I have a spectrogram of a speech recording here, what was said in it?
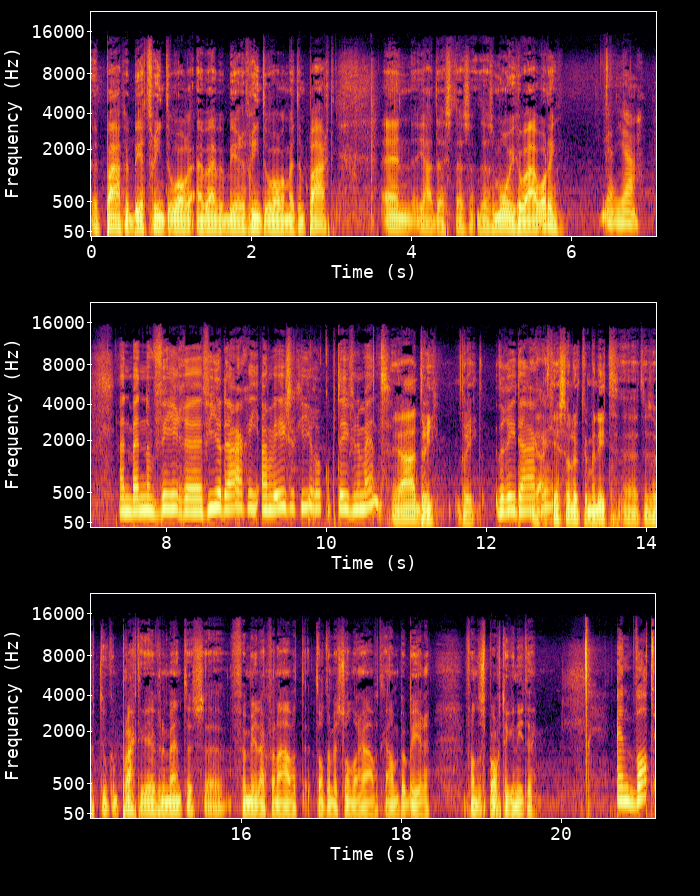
Het paard probeert vriend te worden en wij proberen vriend te worden met een paard. En ja, dat is, dat is, dat is een mooie gewaarwording. Ja, ja. En ben dan vier, vier dagen aanwezig hier ook op het evenement? Ja, drie. Drie. Drie Ja, dagen? gisteren lukte me niet. Eh, het is natuurlijk een prachtig evenement. Dus eh, vanmiddag, vanavond tot en met zondagavond gaan we proberen van de sport te genieten. En wat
